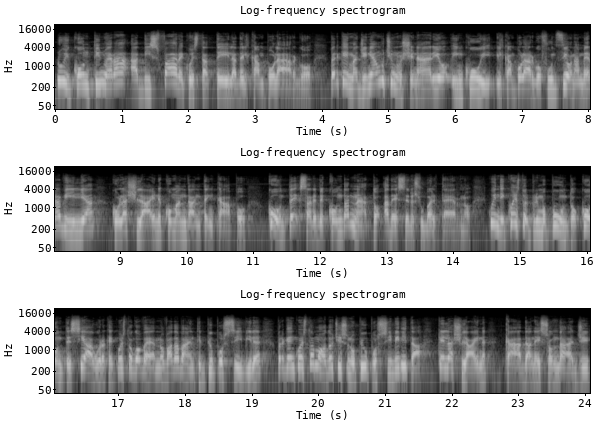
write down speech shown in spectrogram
lui continuerà a disfare questa tela del campo largo, perché immaginiamoci uno scenario in cui il campo largo funziona a meraviglia con la Schlein comandante in capo. Conte sarebbe condannato ad essere subalterno. Quindi questo è il primo punto. Conte si augura che questo governo vada avanti il più possibile perché in questo modo ci sono più possibilità che la Schlein cada nei sondaggi.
